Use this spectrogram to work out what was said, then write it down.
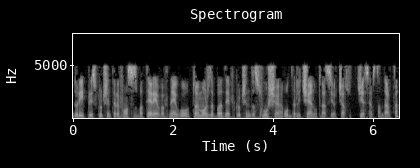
дори при изключен телефон с батерия в него, той може да бъде включен да слуша отдалечено. Това си е част от GSM стандарта.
